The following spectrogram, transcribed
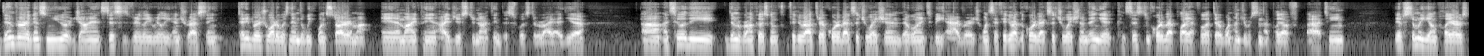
Denver against the New York Giants. This is really really interesting. Teddy Bridgewater was named the Week One starter, in my, and in my opinion, I just do not think this was the right idea uh, until the Denver Broncos can figure out their quarterback situation, they're going to be average. Once they figure out the quarterback situation and then get consistent quarterback play, I feel like they're 100% a playoff uh, team. They have so many young players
